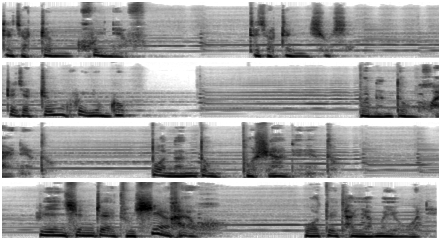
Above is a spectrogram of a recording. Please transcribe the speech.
这叫真会念佛，这叫真修行，这叫真会用功。坏念头，不能动不善的念头。冤亲债主陷害我，我对他也没有恶念，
